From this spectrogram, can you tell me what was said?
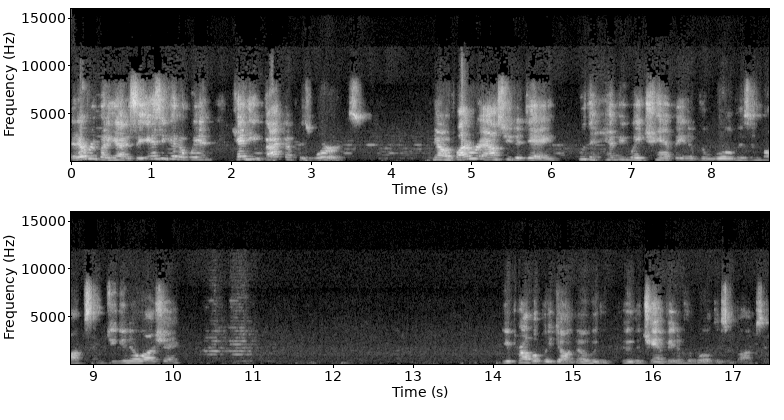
that everybody had to say, is he going to win? Can he back up his words? Now, if I were asked you today who the heavyweight champion of the world is in boxing, do you know Ajay? You probably don't know who the, who the champion of the world is in boxing.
